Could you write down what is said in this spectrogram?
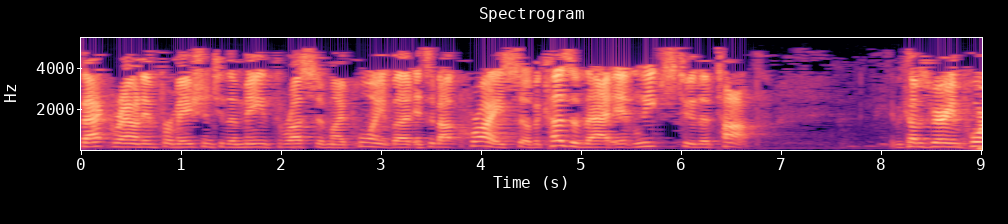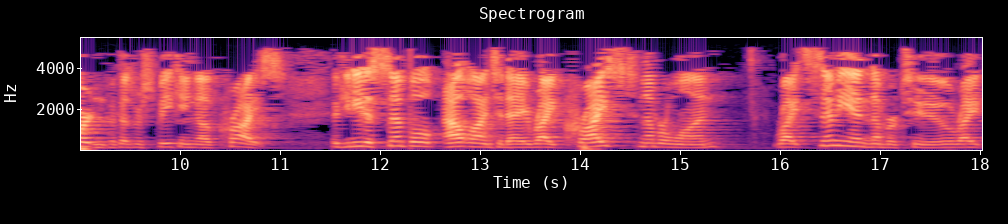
background information to the main thrust of my point, but it's about Christ, so because of that, it leaps to the top. It becomes very important because we're speaking of Christ. If you need a simple outline today, write Christ number one, write Simeon number two, write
